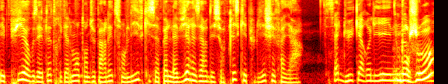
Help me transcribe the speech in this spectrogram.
Et puis, vous avez peut-être également entendu parler de son livre qui s'appelle La vie réserve des surprises, qui est publié chez Fayard. Salut Caroline. Bonjour.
